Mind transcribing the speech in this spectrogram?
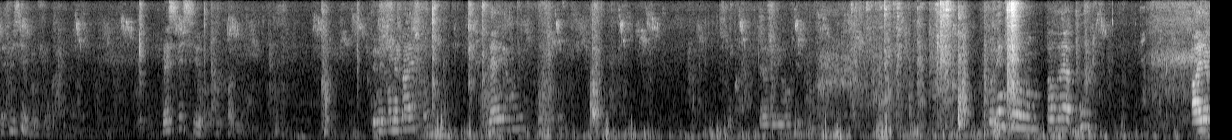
Десь висів тут, сука. Десь висів тут падло. Ти не пам'ятаєш? Де я його висів? Сука, де вже його втекнув? Одним словом, талреп був. А як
